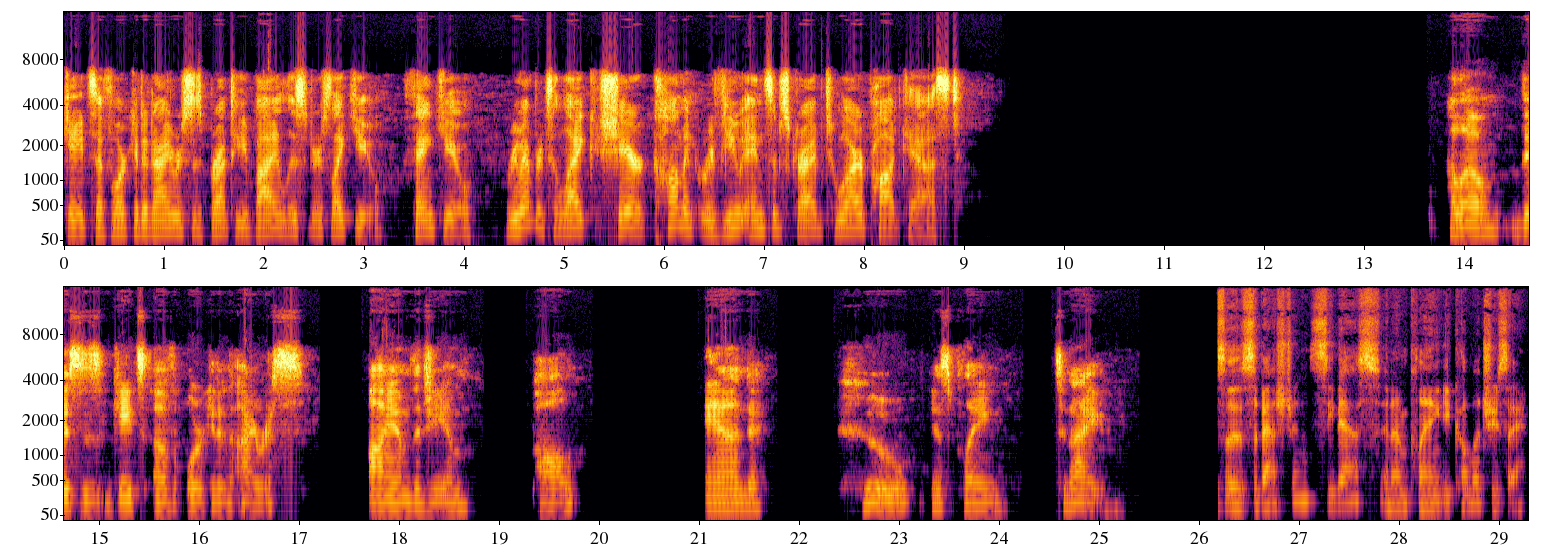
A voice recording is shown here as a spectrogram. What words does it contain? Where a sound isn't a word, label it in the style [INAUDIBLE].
Gates of Orchid and Iris is brought to you by listeners like you. Thank you. Remember to like, share, comment, review, and subscribe to our podcast. Hello, this is Gates of Orchid and Iris. I am the GM, Paul. And who is playing tonight? This is Sebastian Seabass, and I'm playing Ikoma Chusei.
